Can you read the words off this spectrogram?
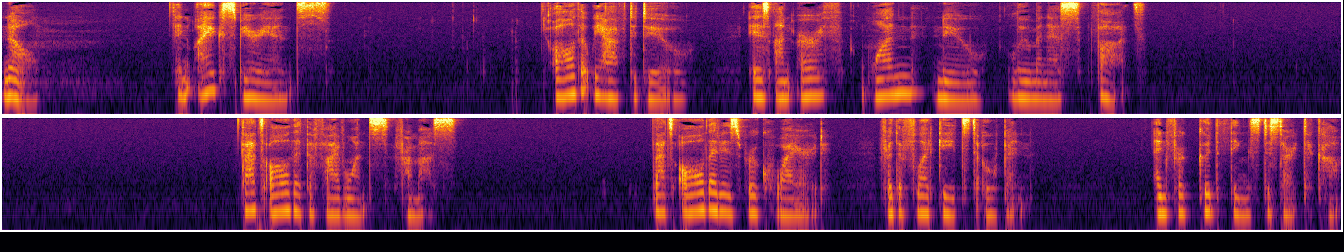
No. In my experience, all that we have to do is unearth one new luminous thought. That's all that the five wants from us. That's all that is required for the floodgates to open and for good things to start to come.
